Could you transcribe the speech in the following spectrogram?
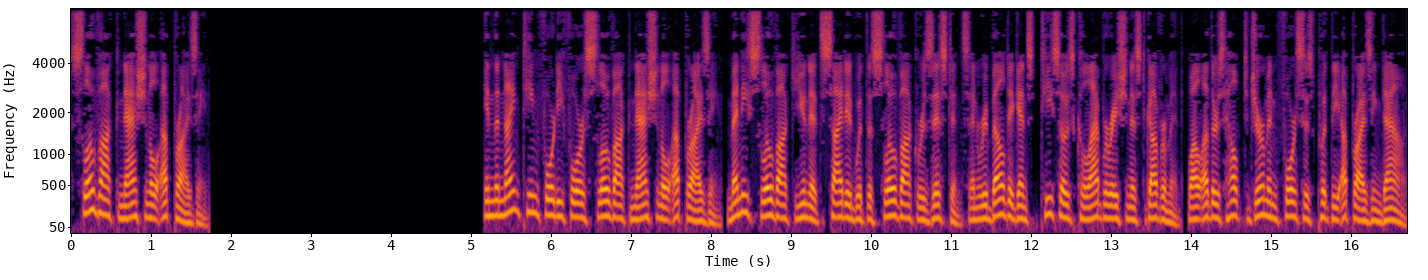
Slovak national uprising In the 1944 Slovak national uprising, many Slovak units sided with the Slovak resistance and rebelled against Tiso's collaborationist government, while others helped German forces put the uprising down.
